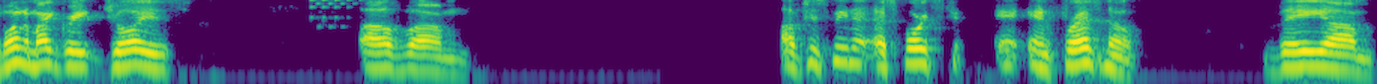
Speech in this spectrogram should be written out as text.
one of my great joys of um, of just being a, sports in Fresno. They um,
